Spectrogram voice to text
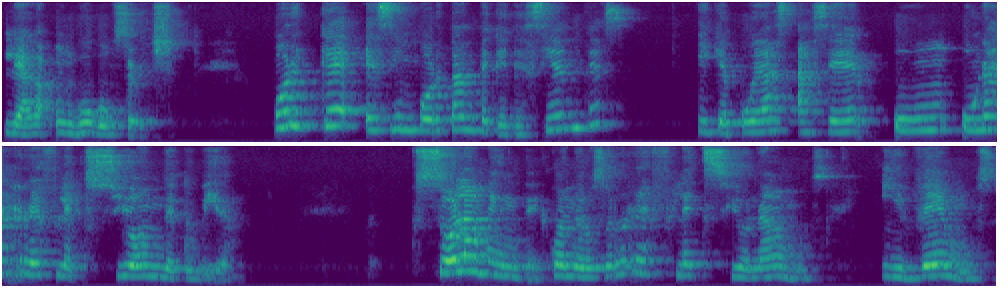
le hagas un Google search. ¿Por qué es importante que te sientes y que puedas hacer una reflexión de tu vida. Solamente cuando nosotros reflexionamos y vemos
